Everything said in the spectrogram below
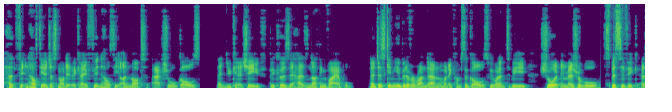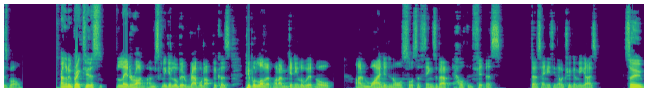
Fit and healthy are just not it, okay? Fit and healthy are not actual goals that you can achieve because it has nothing viable. Now, just giving you a bit of a rundown on when it comes to goals, we want it to be short and measurable, specific as well. I'm going to break through this later on. I'm just going to get a little bit raveled up because people love it when I'm getting a little bit all unwinded and all sorts of things about health and fitness. Don't say anything that will trigger me, guys. So,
